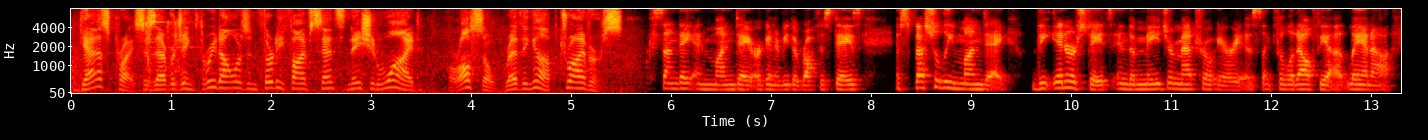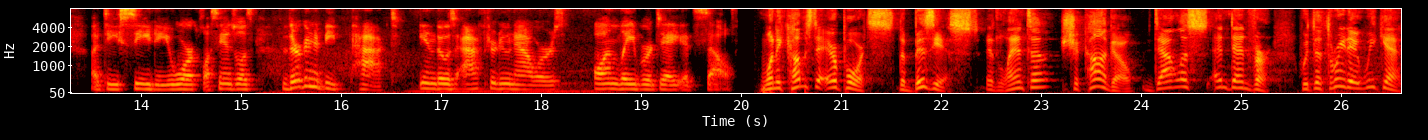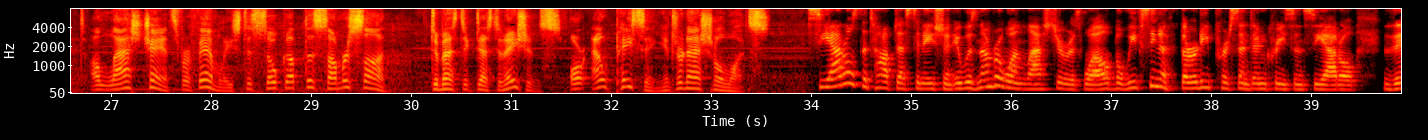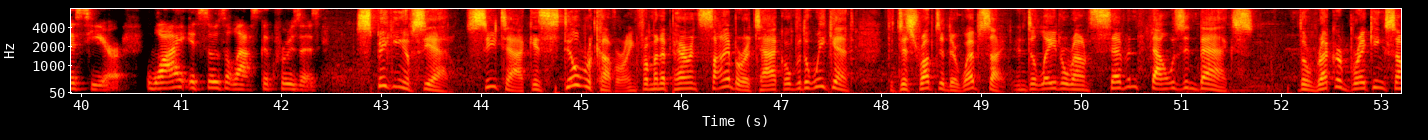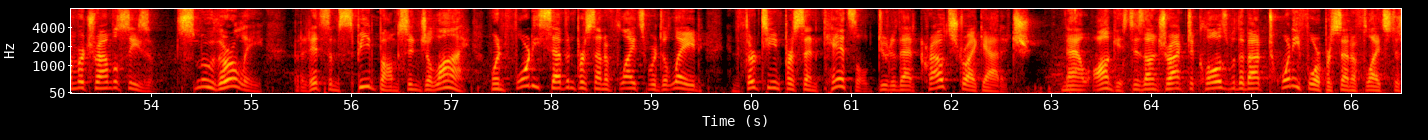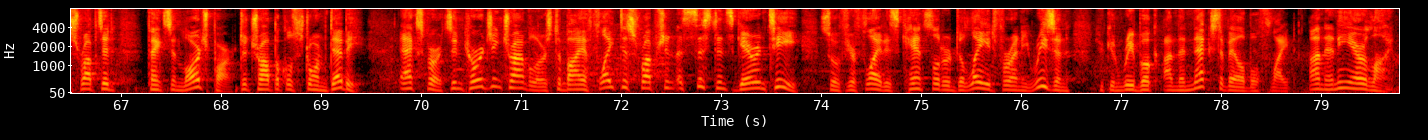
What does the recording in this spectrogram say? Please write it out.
Gas prices averaging $3.35 nationwide are also revving up drivers. Sunday and Monday are going to be the roughest days, especially Monday. The interstates in the major metro areas like Philadelphia, Atlanta, uh, DC, New York, Los Angeles, they're going to be packed in those afternoon hours on Labor Day itself. When it comes to airports, the busiest Atlanta, Chicago, Dallas, and Denver, with the three day weekend, a last chance for families to soak up the summer sun. Domestic destinations are outpacing international ones. Seattle's the top destination. It was number one last year as well, but we've seen a 30% increase in Seattle this year. Why? It's those Alaska cruises. Speaking of Seattle, SeaTac is still recovering from an apparent cyber attack over the weekend that disrupted their website and delayed around 7,000 bags. The record breaking summer travel season, smooth early, but it hit some speed bumps in July when 47% of flights were delayed and 13% canceled due to that CrowdStrike outage. Now, August is on track to close with about 24% of flights disrupted, thanks in large part to Tropical Storm Debby. Experts encouraging travelers to buy a flight disruption assistance guarantee. So if your flight is canceled or delayed for any reason, you can rebook on the next available flight on any airline.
